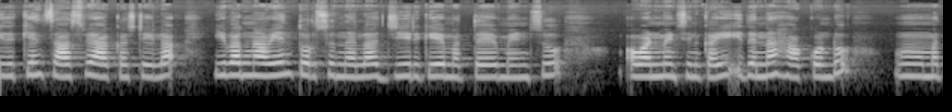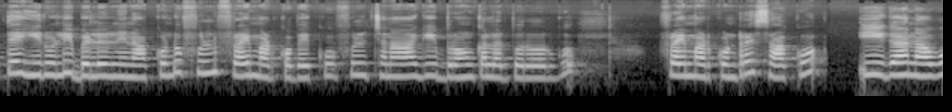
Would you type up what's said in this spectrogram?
ಇದಕ್ಕೇನು ಸಾಸಿವೆ ಹಾಕೋಷ್ಟಿಲ್ಲ ಇವಾಗ ನಾವೇನು ತೋರಿಸಿದ್ನಲ್ಲ, ಜೀರಿಗೆ ಮತ್ತು ಮೆಣಸು, ಒಣಮೆಣ್ಸಿನ್ಕಾಯಿ ಇದನ್ನು ಹಾಕ್ಕೊಂಡು ಮತ್ತು ಈರುಳ್ಳಿ, ಬೆಳ್ಳುಳ್ಳಿನ ಹಾಕ್ಕೊಂಡು ಫುಲ್ ಫ್ರೈ ಮಾಡ್ಕೋಬೇಕು. ಫುಲ್ ಚೆನ್ನಾಗಿ ಬ್ರೌನ್ ಕಲರ್ ಬರೋವರೆಗೂ ಫ್ರೈ ಮಾಡಿಕೊಂಡ್ರೆ ಸಾಕು. ಈಗ ನಾವು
